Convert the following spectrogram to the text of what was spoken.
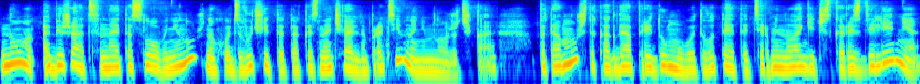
Но обижаться на это слово не нужно, хоть звучит-то так изначально противно немножечко, потому что когда придумывают вот это терминологическое разделение,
